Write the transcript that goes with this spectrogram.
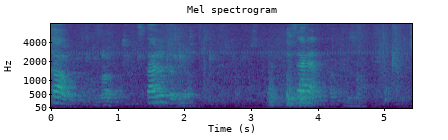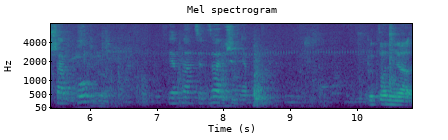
Сало, Стародуб, Царенко, Шарко, 15 за рішення прийнято. Питання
